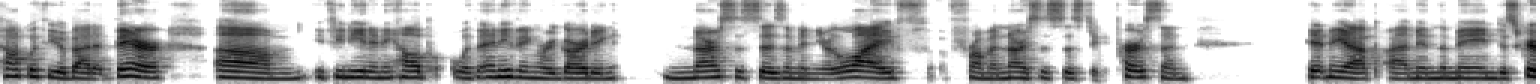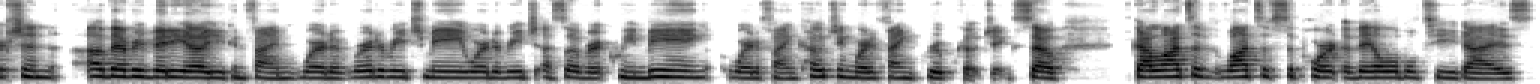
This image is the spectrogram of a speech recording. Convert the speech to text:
talk with you about it there. Um, if you need any help with anything regarding narcissism in your life from a narcissistic person, hit me up. I'm in the main description of every video. You can find where to where to reach me, where to reach us over at Queen Beeing, where to find coaching, where to find group coaching. So got lots of lots of support available to you guys.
